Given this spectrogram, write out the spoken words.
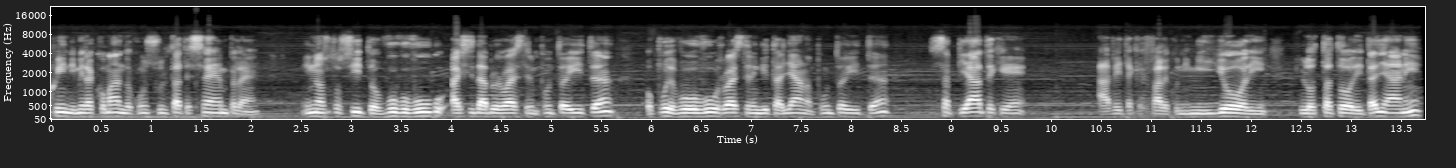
quindi mi raccomando consultate sempre il nostro sito www.icwwrestling.it oppure www.wrestlingitaliano.it sappiate che avete a che fare con i migliori lottatori italiani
